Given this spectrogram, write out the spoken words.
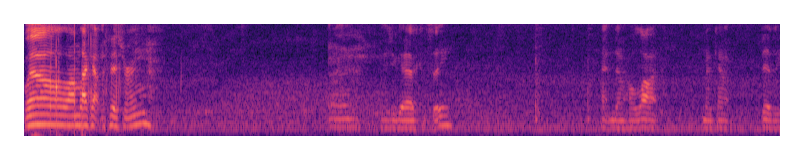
Well, I'm back out in the fish room. Uh, as you guys can see, haven't done a whole lot. Been kind of busy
